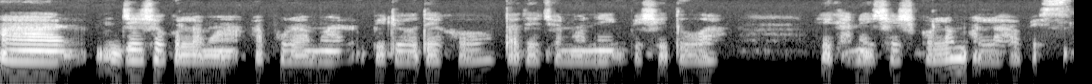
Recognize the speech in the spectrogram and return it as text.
আর যে সকল আমার আপুরা আমার ভিডিও দেখো, তাদের জন্য অনেক বেশি দোয়া। এখানেই শেষ করলাম। আল্লাহ হাফেজ।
